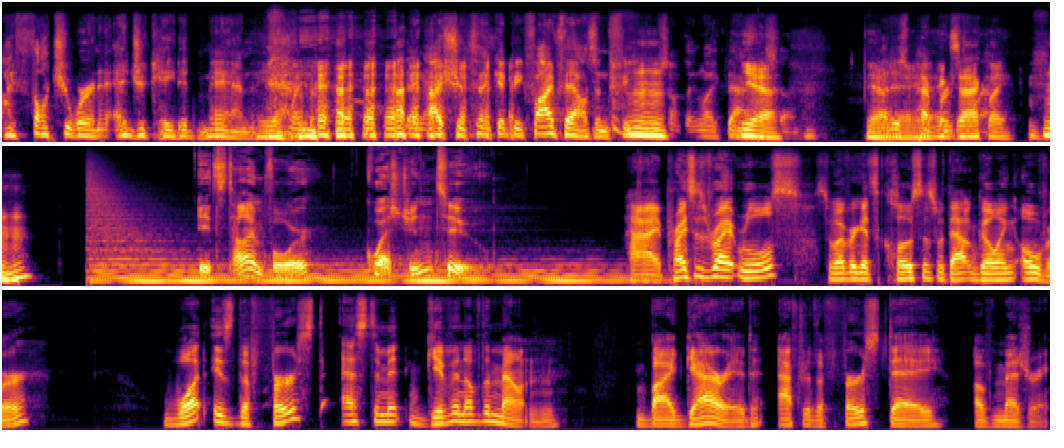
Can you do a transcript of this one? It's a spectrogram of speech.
I thought you were an educated man." yeah When and I should think it'd be 5,000 feet or Mhm. something like that. Yeah. So, yeah, that is yeah, yeah, peppered exactly Mhm. It's time for question two. Hi, Price is Right rules. So whoever gets closest without going over. What is the first estimate given of the mountain by Garrett after the first day of measuring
